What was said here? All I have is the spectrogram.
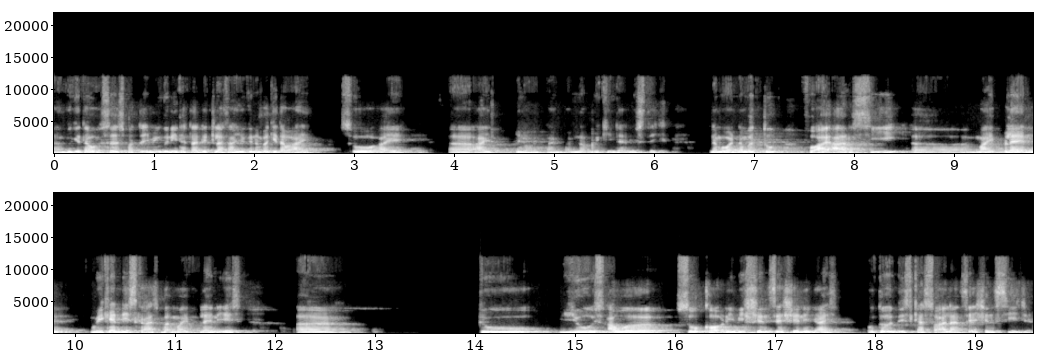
Uh, beritahu sir sepatutnya minggu ni dah tak ada kelas. Ah. you kena bagi tahu I? So I uh, I you know I'm, I'm not making that mistake. Number one, number two for IRC, uh, my plan we can discuss, but my plan is uh, to use our so-called revision session ni guys untuk discuss soalan section C je.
